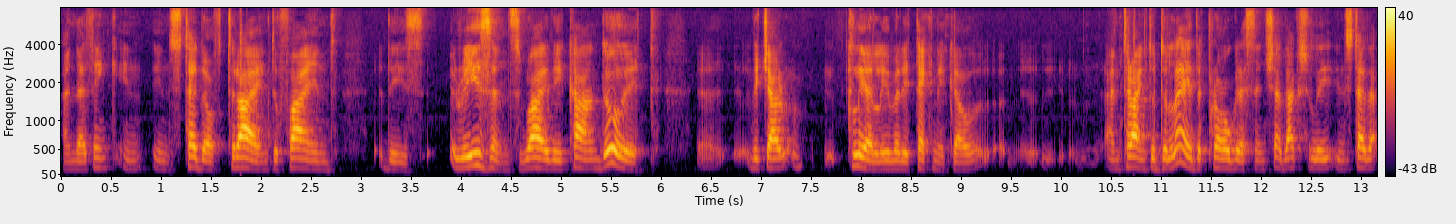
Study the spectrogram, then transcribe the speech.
And I think in, instead of trying to find these reasons why we can't do it, uh, which are clearly very technical, and trying to delay the progress should actually instead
